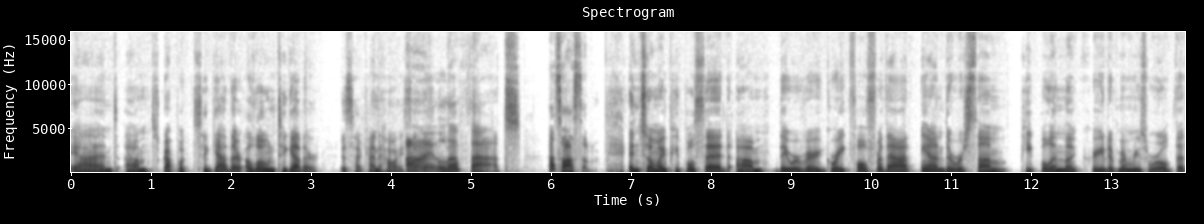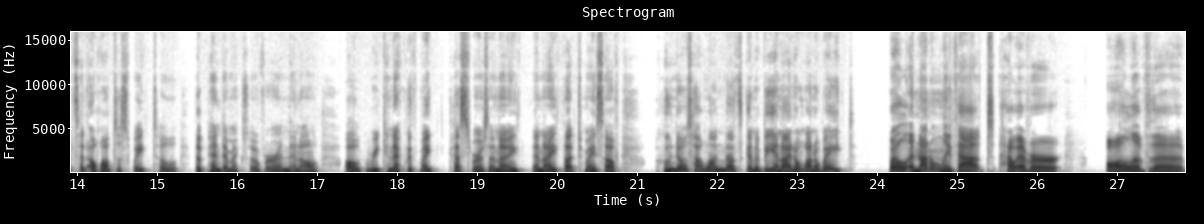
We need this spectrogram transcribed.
and um, scrapbook together, alone together." Is that kind of how I said I it. I love that. That's awesome. And so my people said um, they were very grateful for that. And there were some people in the creative memories world that said, "Oh, I'll just wait till the pandemic's over, and then I'll I'll reconnect with my customers." And I and I thought to myself, "Who knows how long that's going to be? And I don't want to wait." Well, and not only that, however, all of the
